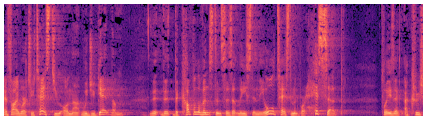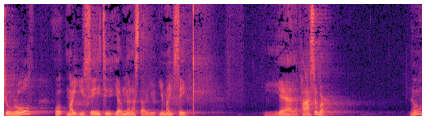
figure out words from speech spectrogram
if I were to test you on that, would you get them? The, the, the couple of instances, at least in the Old Testament, where hyssop plays a, a crucial role, what might you say to your minister? You, you might say, Yeah, the Passover. No?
